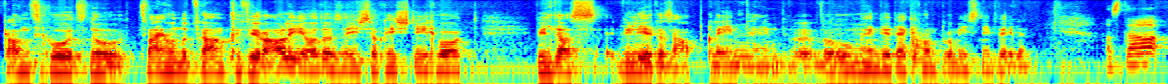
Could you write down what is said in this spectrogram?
ganz kurz nur 200 Franken für alle, oder? Das ist so ein Stichwort, weil, das, weil ihr das abgelehnt mhm. habt. Warum mhm. habt ihr diesen Kompromiss nicht wollen? Also da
